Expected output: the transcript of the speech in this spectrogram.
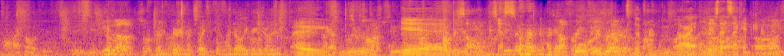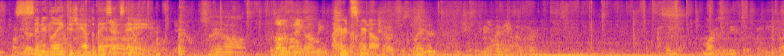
three. I guarantee that won't happen. Very much like to play my Jolly Green Giant. Hey. Does it resolve? It resolves, yes. Land for turn. Alright, there's that second. Cinderglade, because you have the basics. Hey. As long as things. I heard Smirnoff. I think Mark is immediate when he did all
